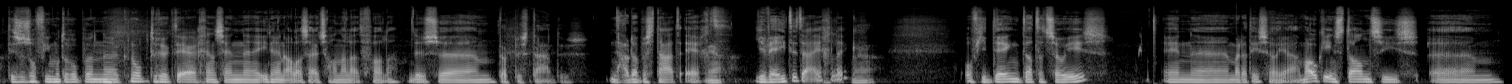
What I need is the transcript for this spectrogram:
Het is alsof iemand er op een uh, knop drukt ergens... en iedereen alles uit zijn handen laat vallen. Dus, um, dat bestaat dus. Nou, dat bestaat echt. Ja. Je weet het eigenlijk. Ja. Of je denkt dat het zo is. En, maar dat is zo, ja. Maar ook instanties. Um,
